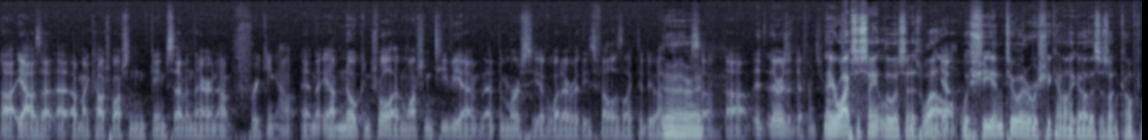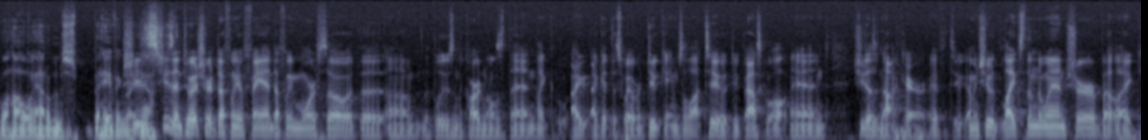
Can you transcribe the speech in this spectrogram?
uh, yeah, I was at, at my couch watching Game Seven there, and I'm freaking out, and I have no control. I'm watching TV. I'm at the mercy of whatever these fellas like to do out there. right. So uh, it, there is a difference. For Now your wife's a St. Louisan as well. Yeah. Was she into it, or was she kind of like, "Oh, this is uncomfortable how Adam's behaving right she's now"? she's into it. Sure, definitely a fan. Definitely more so with the um, the Blues and the Cardinals than like I, I get this way over Duke games a lot too, Duke basketball, and she does not care if Duke. I mean, she would likes them to win, sure, but like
